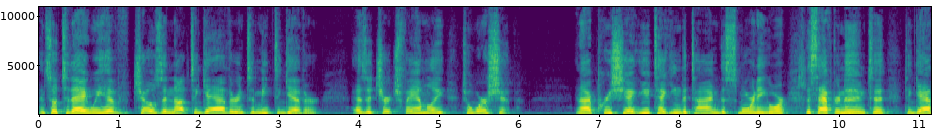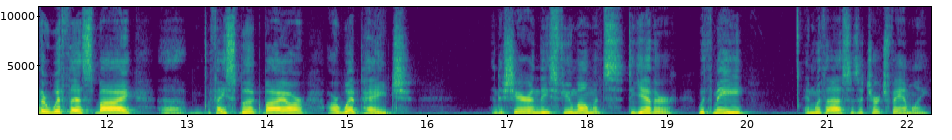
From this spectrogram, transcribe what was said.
And so today we have chosen not to gather and to meet together as a church family to worship. And I appreciate you taking the time this morning or this afternoon to, to gather with us by uh, Facebook, by our, our webpage, and to share in these few moments together with me and with us as a church family.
